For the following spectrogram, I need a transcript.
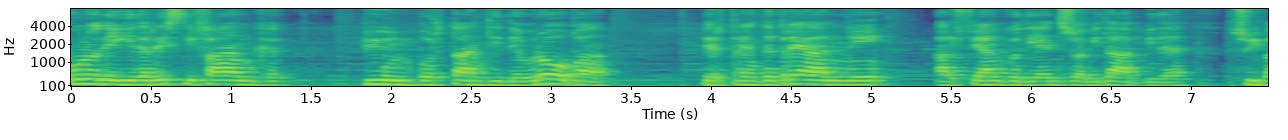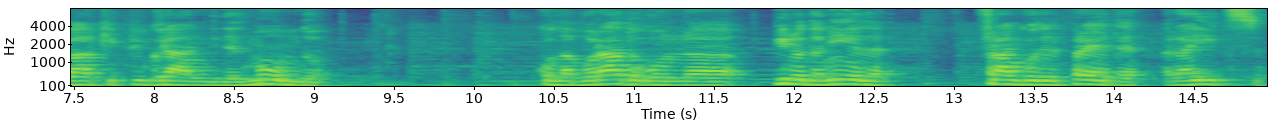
uno dei chitarristi funk più importanti d'Europa per 33 anni al fianco di Enzo Avitabile sui palchi più grandi del mondo. Collaborato con eh, Pino Daniele, Franco Del Prete, Raiz,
